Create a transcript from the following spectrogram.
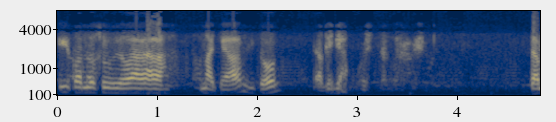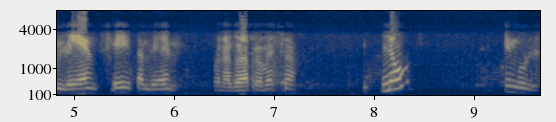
y cuando subió a, a y todo. aquella puesta. También, sí, también. Bueno, ¿alguna promesa? No, ninguna.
